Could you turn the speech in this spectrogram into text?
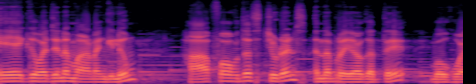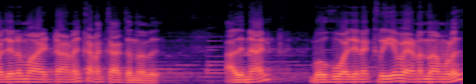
ഏകവചനമാണെങ്കിലും ഹാഫ് ഓഫ് ദ സ്റ്റുഡൻസ് എന്ന പ്രയോഗത്തെ ബഹുവചനമായിട്ടാണ് കണക്കാക്കുന്നത്. അതിനാൽ ബഹുവചനക്രിയ വേണം നമ്മൾ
